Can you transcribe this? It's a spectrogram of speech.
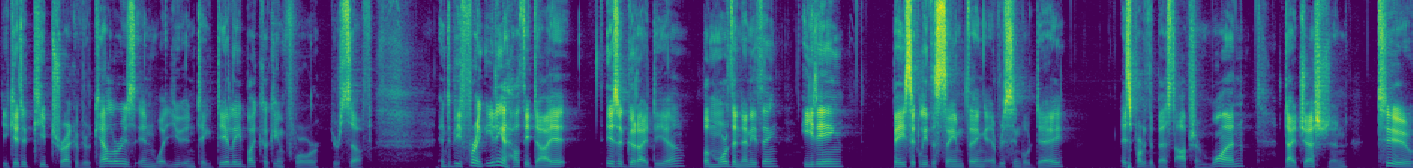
you get to keep track of your calories and what you intake daily by cooking for yourself. And to be frank, eating a healthy diet is a good idea, but more than anything, eating basically the same thing every single day is probably the best option. One, digestion. Two,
